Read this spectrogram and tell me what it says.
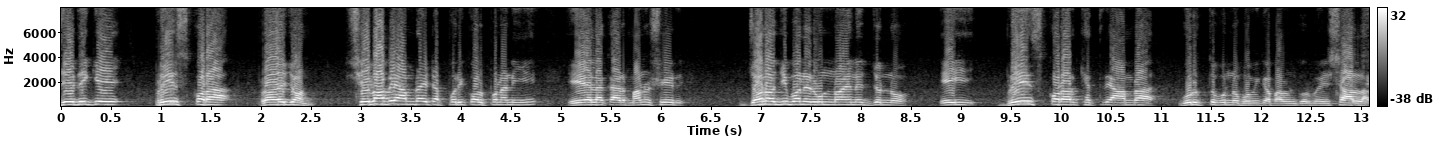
যেদিকে প্রেস করা প্রয়োজন সেভাবে আমরা এটা পরিকল্পনা নিয়ে এই এলাকার মানুষের জনজীবনের উন্নয়নের জন্য এই ব্রিজ করার ক্ষেত্রে আমরা গুরুত্বপূর্ণ ভূমিকা পালন করব, ইনশাআল্লাহ।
